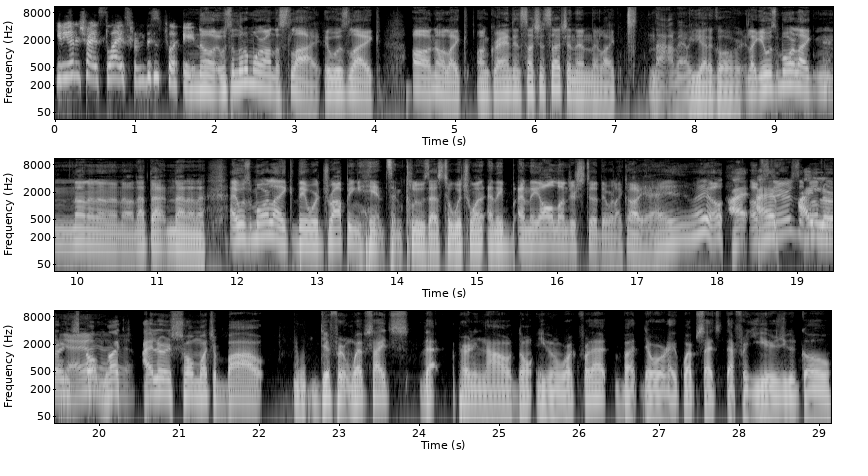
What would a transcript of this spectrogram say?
you gotta try a slice from this place. No, it was a little more on the sly. It was like, oh no, like on Grand and such and such, and then they're like, nah, man, you got to go over. Like it was more like, mm, no, no, no, no, no, not that, no, no, no. It was more like they were dropping hints and clues as to which one, and they and they all understood. They were like, oh yeah, yeah, yeah, I, I have I learned yeah, so yeah, much. I learned so much about different websites that apparently now don't even work for that. But there were like websites that for years you could go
